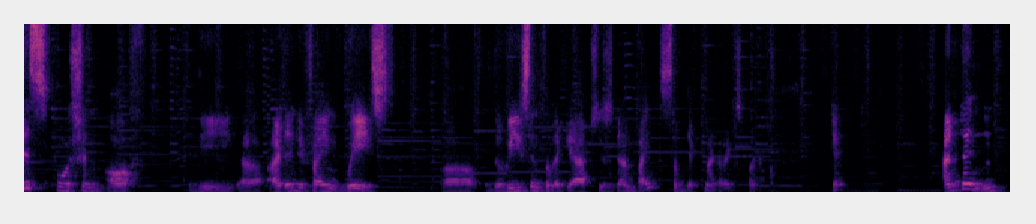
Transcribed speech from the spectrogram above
this portion of the uh, identifying ways uh, the reason for the gaps is done by subject matter expert okay? And then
